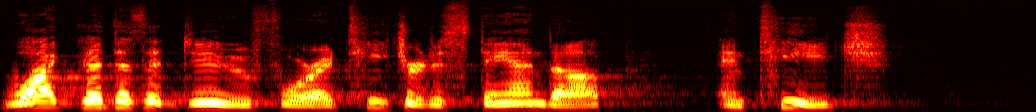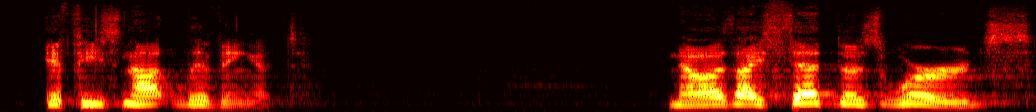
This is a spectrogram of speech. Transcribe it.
What good does it do for a teacher to stand up and teach if he's not living it? Now, as I said those words,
